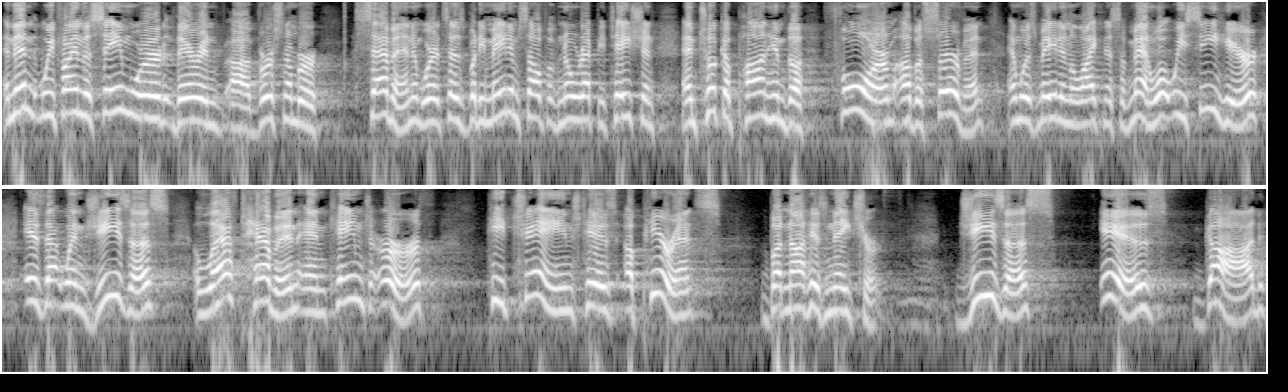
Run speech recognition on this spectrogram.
And then we find the same word there in uh, verse number 7, where it says, But he made himself of no reputation and took upon him the form of a servant and was made in the likeness of men. What we see here is that when Jesus left heaven and came to earth, he changed his appearance, but not his nature. Jesus is God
